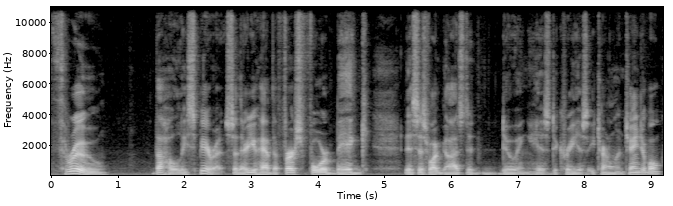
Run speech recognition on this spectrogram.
through the Holy Spirit. So there you have the first four big. This is what God's doing. His decree is eternal and changeable.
